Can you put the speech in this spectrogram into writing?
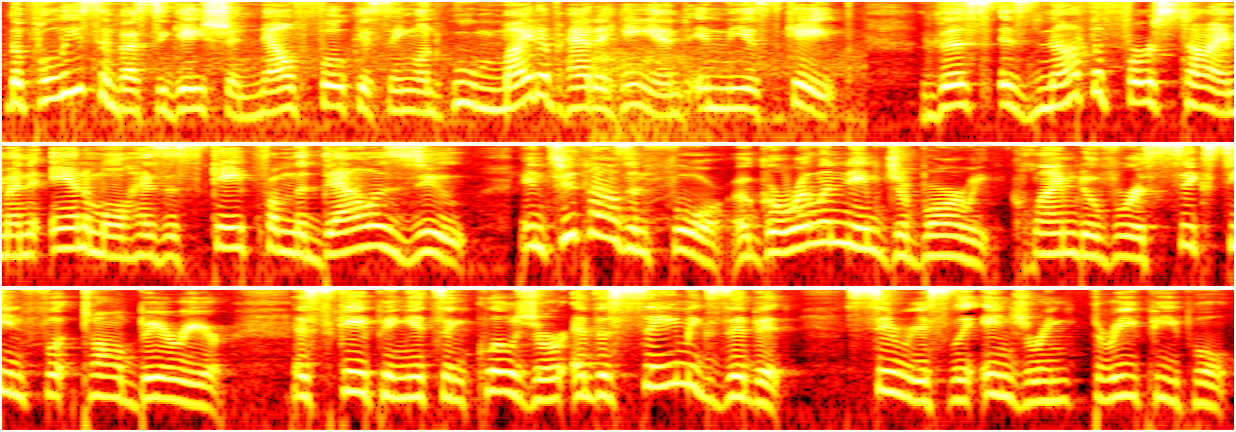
The police investigation now focusing on who might have had a hand in the escape. This is not the first time an animal has escaped from the Dallas Zoo. In 2004, a gorilla named Jabari climbed over a 16 foot tall barrier, escaping its enclosure at the same exhibit, seriously injuring three people.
